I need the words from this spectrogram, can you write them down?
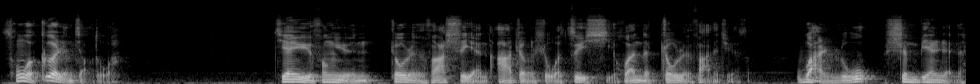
从我个人角度啊。《监狱风云》，周润发饰演的阿正是我最喜欢的周润发的角色，宛如身边人呢。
